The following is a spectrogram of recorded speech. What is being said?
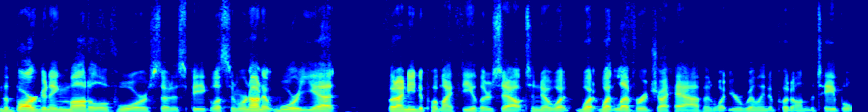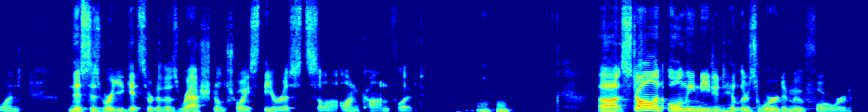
the bargaining model of war, so to speak. Listen, we're not at war yet, but I need to put my feelers out to know what what what leverage I have and what you're willing to put on the table. And this is where you get sort of those rational choice theorists on, on conflict. Mm-hmm. Uh, Stalin only needed Hitler's word to move forward.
